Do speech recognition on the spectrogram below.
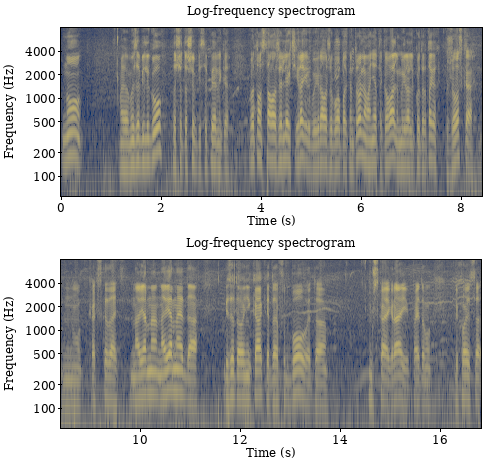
но мы забили гол за счет ошибки соперника. Потом стало уже легче играть, как бы игра уже была под контролем, они атаковали, мы играли на контратаках. Жестко, ну, как сказать, наверное, наверное, да. Без этого никак, это футбол, это мужская игра, и поэтому приходится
